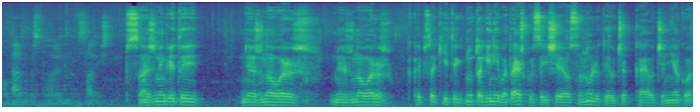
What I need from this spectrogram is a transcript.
po pertraukos nepasirodė iš tikrųjų? Sažininkai tai nežinau ar, nežinau ar, kaip sakyti, nu ta gynyba, tai aišku, jisai išėjo su nuliu, tai jau čia ką jau čia nieko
